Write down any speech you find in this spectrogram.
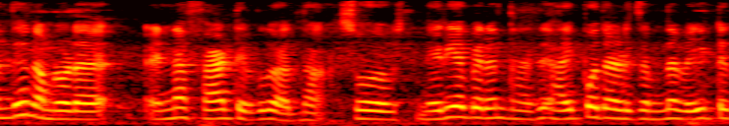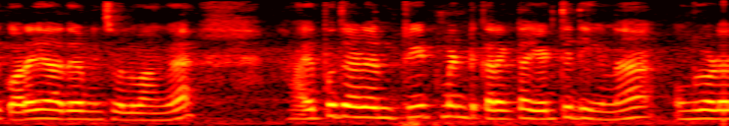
வந்து நம்மளோட என்ன ஃபேட் இருக்குதோ அதுதான். ஸோ நிறைய பேர் வந்து ஹைப்போதைராய்டிசம் தான் வெயிட்டு குறையாது அப்படின்னு சொல்லுவாங்க. ஹைப்போதைராய்டிசம் ட்ரீட்மெண்ட் கரெக்டாக எடுத்துட்டிங்கன்னா உங்களோட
